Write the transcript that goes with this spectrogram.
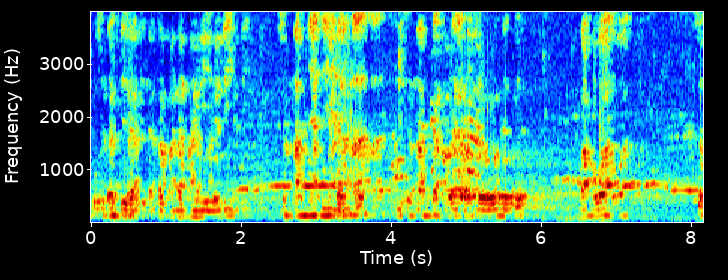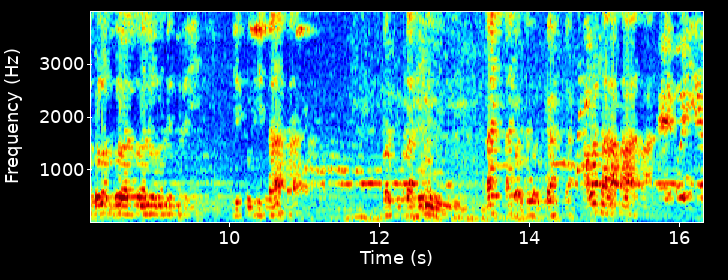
sudah tidak Ramadan lagi. Jadi sunnahnya di sana disunahkan oleh Rasulullah itu bahwa sebelum sholat idul fitri itu kita berbuka dulu. Eh berbuka. Apa sarapan Eh, oh iya.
